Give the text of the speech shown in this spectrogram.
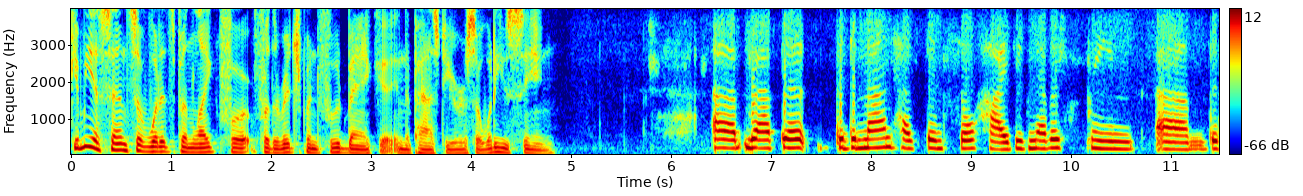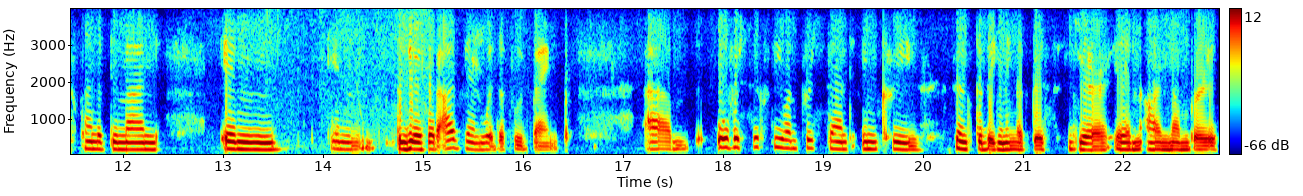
give me a sense of what it's been like for for the Richmond Food Bank in the past year or so. What are you seeing? Uh, Raf, the, the demand has been so high. We've never seen um, this kind of demand in in the years that I've been with the food bank. Um, over 61% increase since the beginning of this year in our numbers.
